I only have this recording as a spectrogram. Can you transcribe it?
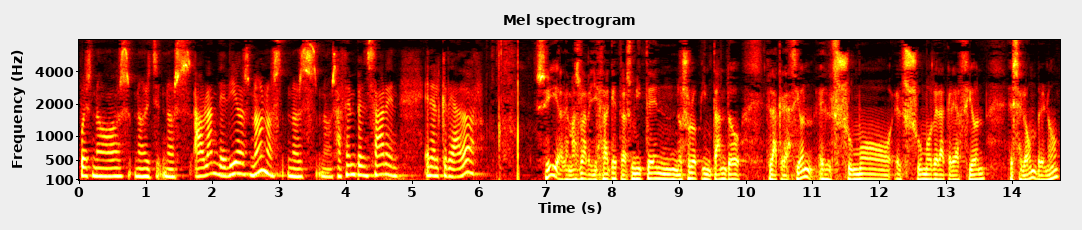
pues nos, nos, nos hablan de Dios, ¿no? Nos, nos, nos hacen pensar en, en el Creador. Sí, además la belleza que transmiten, no solo pintando la creación, el sumo, el sumo de la creación es el hombre, ¿no?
